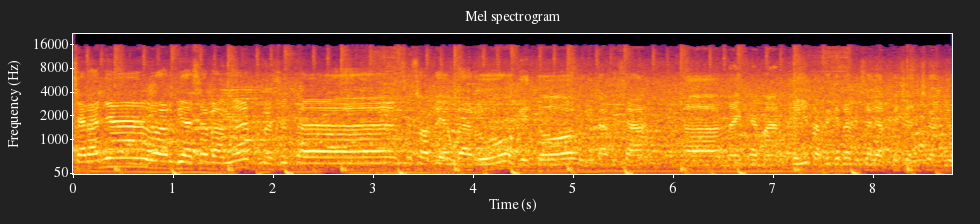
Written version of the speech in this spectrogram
acaranya luar biasa banget maksud uh, sesuatu yang baru gitu. Kita bisa uh, naik MRT tapi kita bisa lihat fashion show juga.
